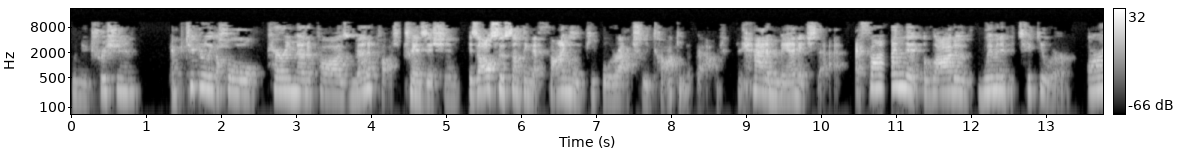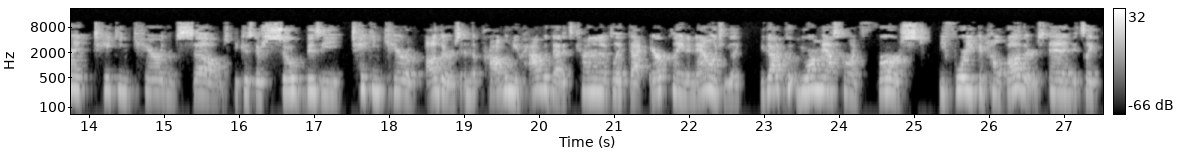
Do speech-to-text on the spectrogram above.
with nutrition, and particularly the whole perimenopause, menopause transition is also something that finally people are actually talking about and how to manage that. I find that a lot of women in particular aren't taking care of themselves because they're so busy taking care of others. And the problem you have with that, it's kind of like that airplane analogy. Like you got to put your mask on first before you can help others. And it's like,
